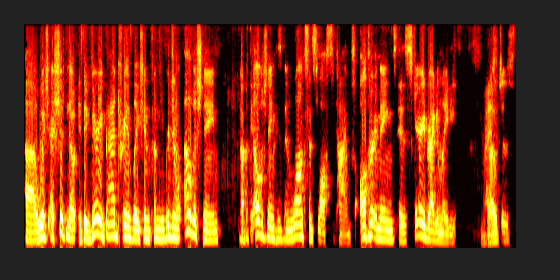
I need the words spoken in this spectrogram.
uh, which I should note is a very bad translation from the original Elvish name. Uh, but the Elvish name has been long since lost to time. So all that remains is Scary Dragon Lady, right. which is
